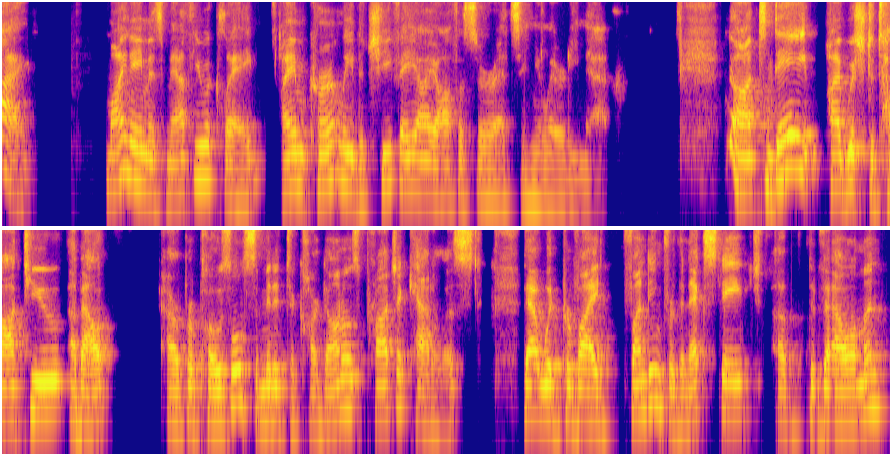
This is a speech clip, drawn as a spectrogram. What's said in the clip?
Hi, my name is Matthew Iklé. I am currently the Chief AI Officer at SingularityNet. Uh, today, I wish to talk to you about our proposal submitted to Cardano's Project Catalyst that would provide funding for the next stage of development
